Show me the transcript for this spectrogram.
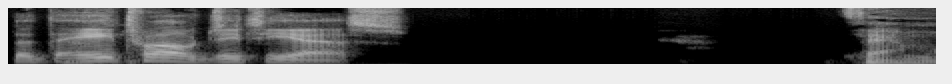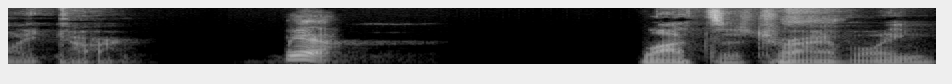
the, the 812 GTS. family car. Yeah. Lots of traveling.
